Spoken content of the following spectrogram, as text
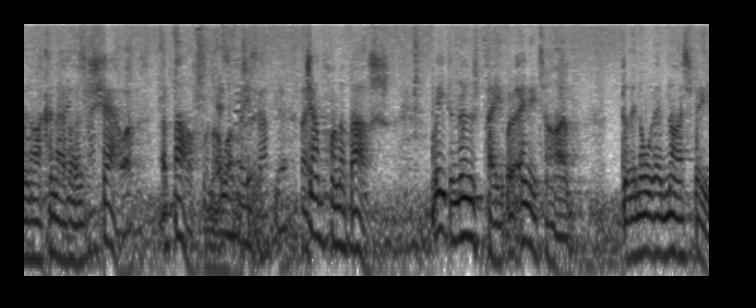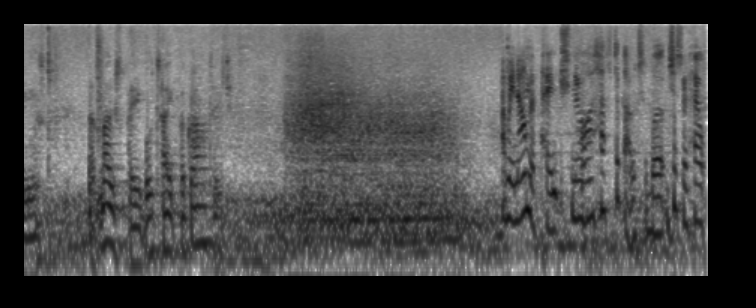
When I can have a shower, a bath when I want to. Jump on a bus. Read a newspaper at any time. Doing all them nice things that most people take for granted. I mean, I'm a pensioner. Oh, I have to go to work just to help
